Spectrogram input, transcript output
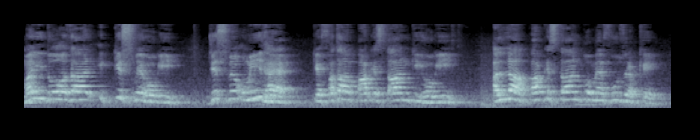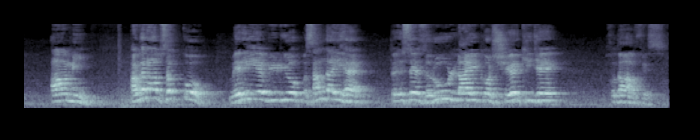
मई 2021 में होगी, जिसमें उम्मीद है कि फतह पाकिस्तान की होगी। अल्लाह पाकिस्तान को महफूज रखे। आमीन। अगर आप सबको मेरी ये वीडियो पसंद आई है तो इसे ज़रूर लाइक और शेयर कीजिए। खुदा हाफिज़।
